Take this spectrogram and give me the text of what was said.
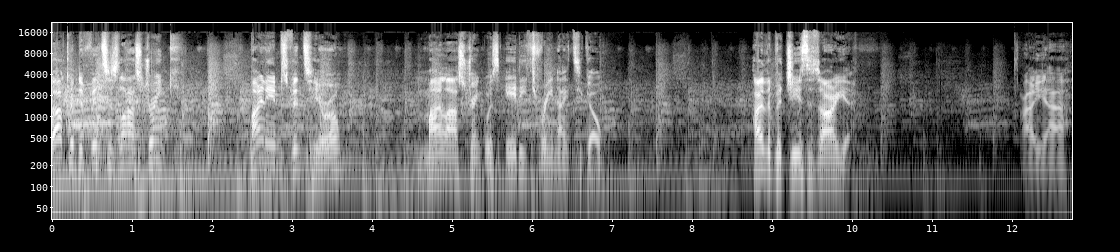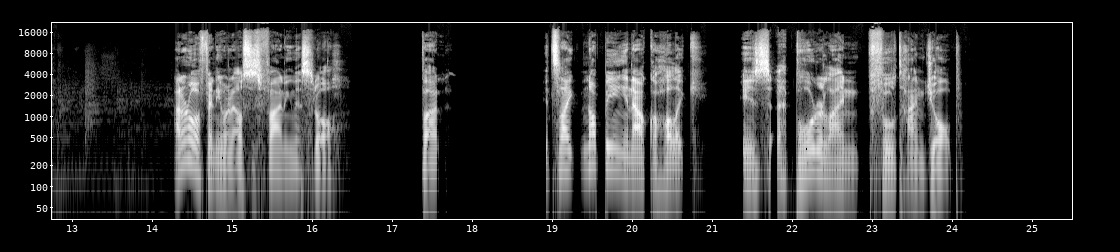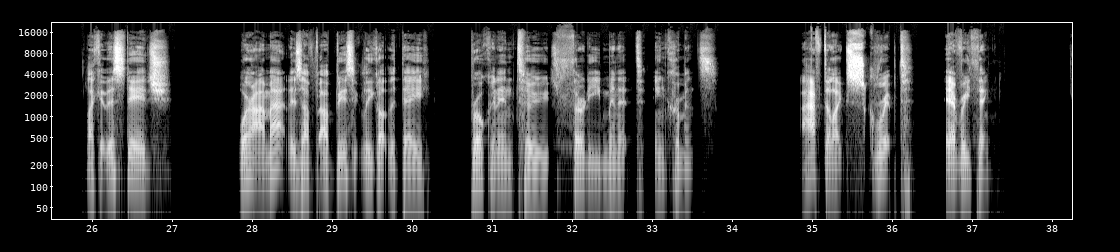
Welcome to Vince's Last Drink. My name's Vince Hero. My last drink was 83 nights ago. How the bejesus are you? I uh I don't know if anyone else is finding this at all, but it's like not being an alcoholic is a borderline full-time job. Like at this stage, where I'm at is I've I've basically got the day broken into 30 minute increments. I have to like script everything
